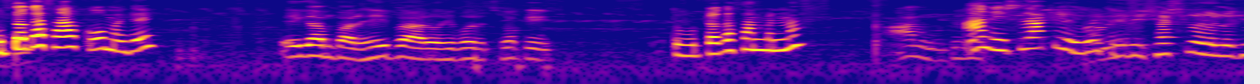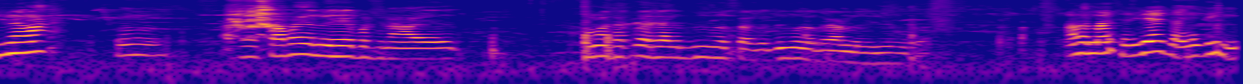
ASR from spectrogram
ভুট্টা গাছ আর কম এই যে। এই গাম পার হেই পার ওই পার চকে। তো ভুট্টা গাছ আনবেন না? আনিস রাখলে শেষ করে না মা আপনার সবাই হলো হে বসে না সময় থাকবে দুই বছর আগে দুই বছর। আমার জানি দেখি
